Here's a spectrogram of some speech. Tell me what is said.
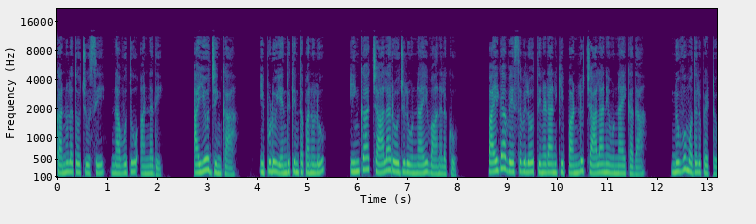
కన్నులతో చూసి నవ్వుతూ అన్నది అయ్యో జింకా ఇప్పుడు ఎందుకింత పనులు? ఇంకా చాలా రోజులు ఉన్నాయి వానలకు. పైగా వేసవిలో తినడానికి పండ్లు చాలానే ఉన్నాయి కదా. నువ్వు మొదలుపెట్టు.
